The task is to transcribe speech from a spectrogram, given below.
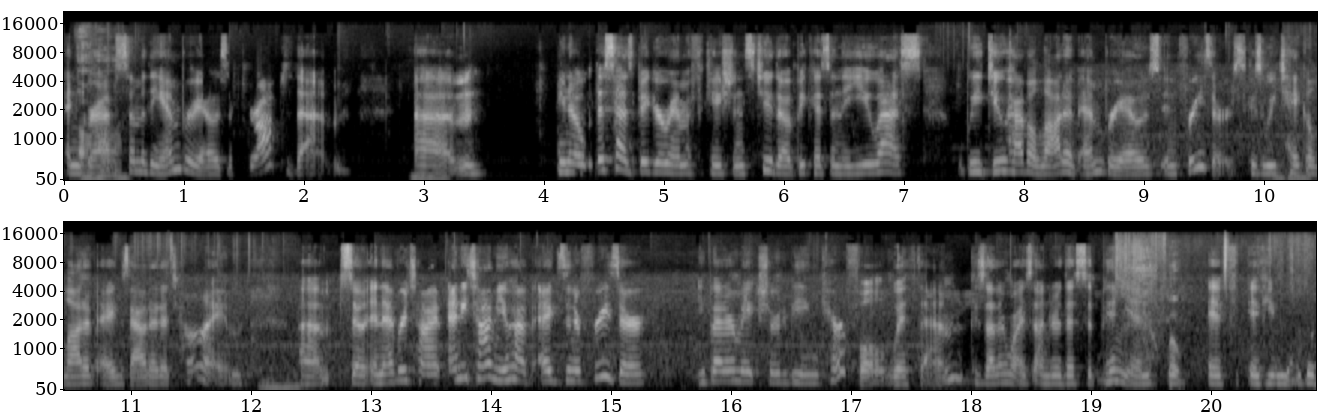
and uh-huh. grab some of the embryos and dropped them. Um, you know, this has bigger ramifications too, though, because in the US, we do have a lot of embryos in freezers because we take a lot of eggs out at a time. Mm-hmm. Um, so, and every time, anytime you have eggs in a freezer, you better make sure to be careful with them because otherwise, under this opinion, well, if if you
